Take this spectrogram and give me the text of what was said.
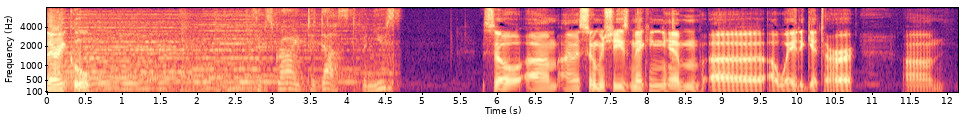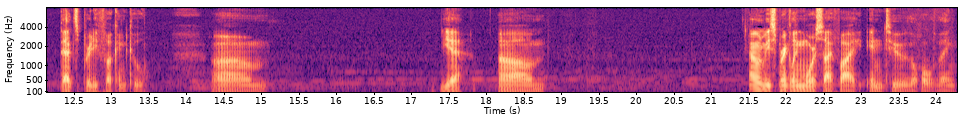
Very cool. Subscribe to Dust for new. s- So um, I'm assuming she's making him uh, a way to get to her. Um, that's pretty fucking cool. Um, yeah. Um, I'm gonna be sprinkling more sci-fi into the whole thing,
